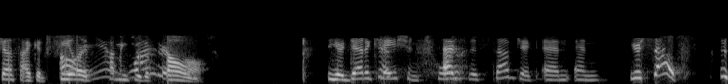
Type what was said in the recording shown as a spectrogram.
just I could feel Oh, it coming through the phone. Your dedication towards and- this subject and and yourself.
